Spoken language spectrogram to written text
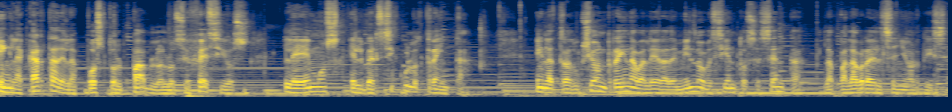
En la carta del apóstol Pablo a los Efesios leemos el versículo 30. En la traducción Reina Valera de 1960, la palabra del Señor dice,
